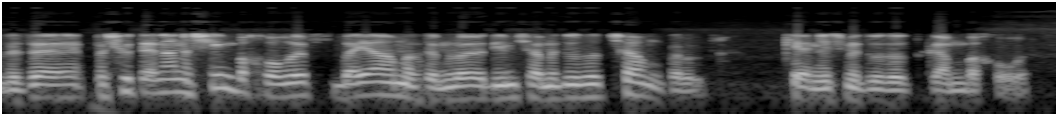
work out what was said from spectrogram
וזה פשוט אין אנשים בחורף בים, אז הם לא יודעים שהמדוזות שם, אבל כן, יש מדוזות גם בחורף.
